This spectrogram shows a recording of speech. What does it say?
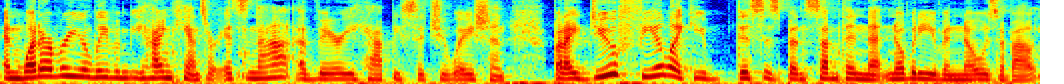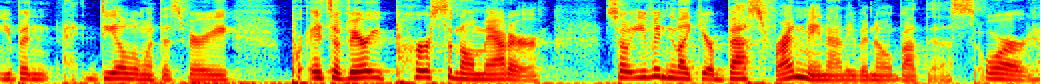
And whatever you're leaving behind cancer, it's not a very happy situation. But I do feel like you this has been something that nobody even knows about. You've been dealing with this very it's a very personal matter. So even like your best friend may not even know about this or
